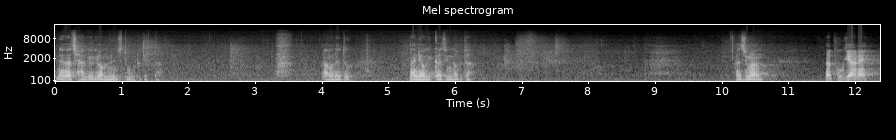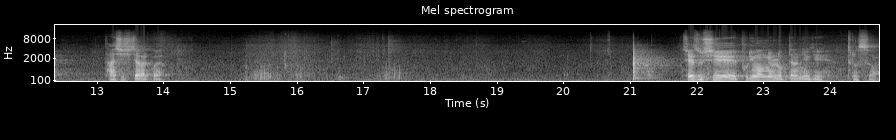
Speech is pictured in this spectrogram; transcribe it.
내가 자격이 없는지도 모르겠다. 아무래도 난 여기까지인가 보다. 하지만 나 포기 안 해. 다시 시작할 거야. 재수 씨 불임 확률 높다는 얘기 들었어.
